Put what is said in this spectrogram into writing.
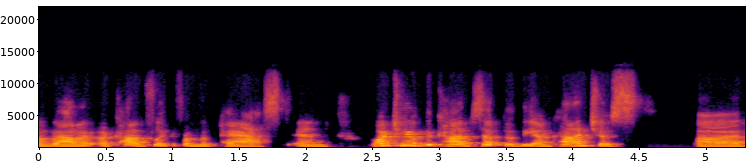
about a, a conflict from the past. And once you have the concept of the unconscious uh,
